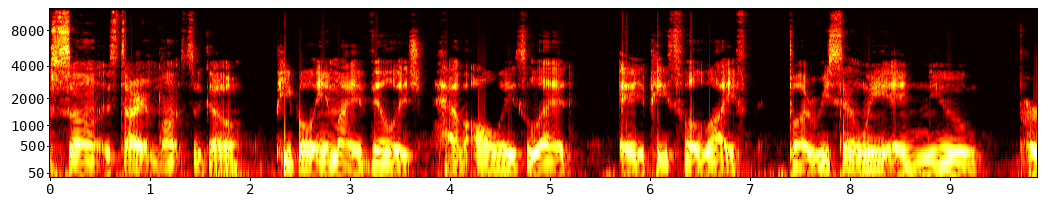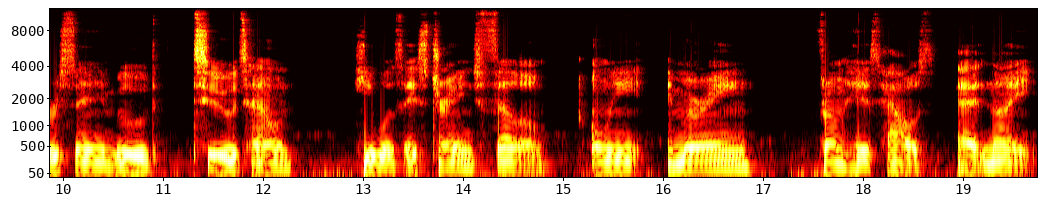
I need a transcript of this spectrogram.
some it started months ago. People in my village have always led a peaceful life, but recently a new person moved to town he was a strange fellow, only emerging from his house at night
